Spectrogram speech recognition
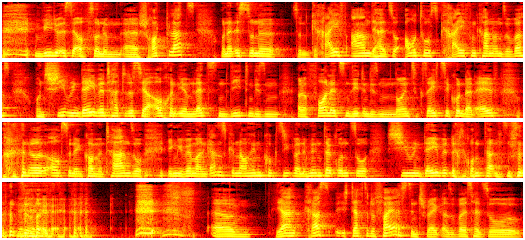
im Video ist er auf so einem äh, Schrottplatz und dann ist so eine, so ein Greifarm, der halt so Autos greifen kann und sowas. Und Shirin David hatte das ja auch in ihrem letzten Lied, in diesem, oder vorletzten Lied, in diesem 90, 60, 111. Und da war auch so in den Kommentaren so, irgendwie, wenn man ganz genau hinguckt, sieht man im Hintergrund so Shirin David rumtanzen und sowas. ähm, ja, krass. Ich dachte, du feierst den Track, also weil es halt so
